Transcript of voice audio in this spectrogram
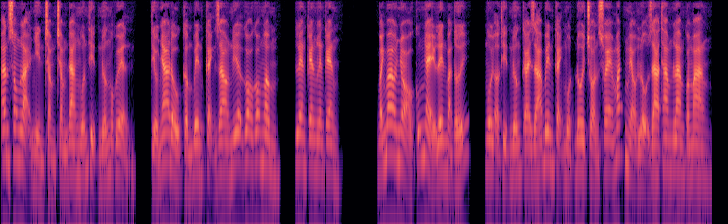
ăn xong lại nhìn chằm chằm đang muốn thịt nướng một quyển, tiểu nha đầu cầm bên cạnh dao nĩa go go mầm, len ken len ken. Bánh bao nhỏ cũng nhảy lên bàn tới, ngồi ở thịt nướng cái giá bên cạnh một đôi tròn xoe mắt mèo lộ ra tham lam quan mang,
